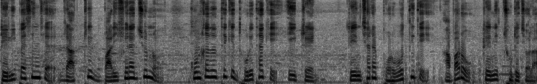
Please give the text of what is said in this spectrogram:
টেলি প্যাসেঞ্জার রাত্রির বাড়ি ফেরার জন্য কলকাতা থেকে ধরে থাকে এই ট্রেন। ট্রেন ছাড়ার পরবর্তীতে আবারও ট্রেনে ছুটে চলা।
